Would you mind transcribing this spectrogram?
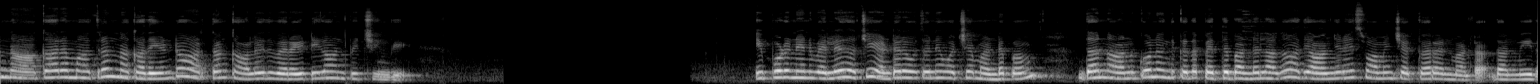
ఉన్న ఆకారం మాత్రం నాకు అదేంటో అర్థం కాలేదు. వెరైటీగా అనిపించింది. ఇప్పుడు నేను వెళ్ళేది వచ్చి ఎంటర్ అవుతూనే వచ్చే మండపం. దాన్ని ఆనుకొని ఉంది కదా పెద్ద బండలాగా అది ఆంజనేయ స్వామిని చెక్కారనమాట దాని మీద.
